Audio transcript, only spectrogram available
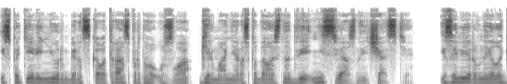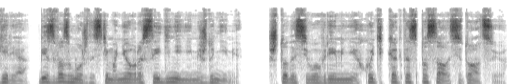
Из потери Нюрнбергского транспортного узла Германия распадалась на две несвязные части. изолированные лагеря, без возможности маневра соединения между ними, что до сего времени хоть как-то спасало ситуацию.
